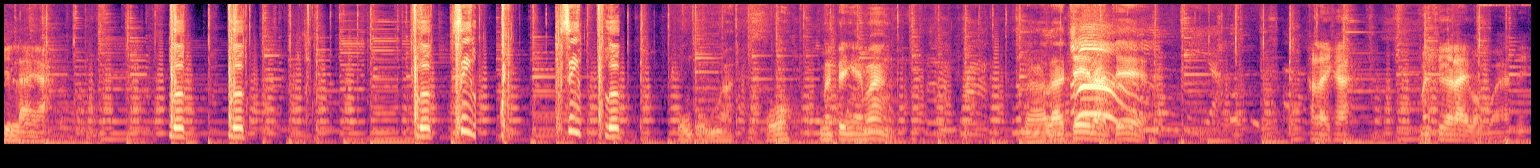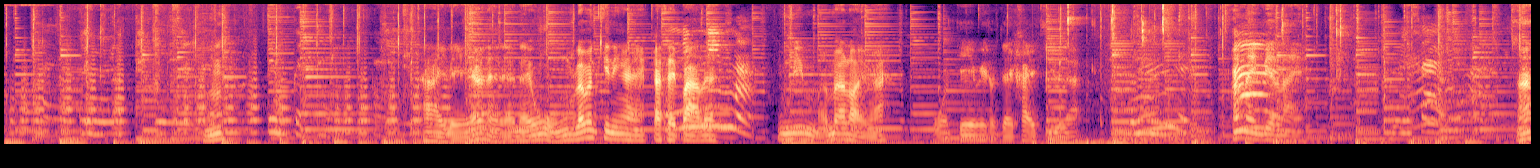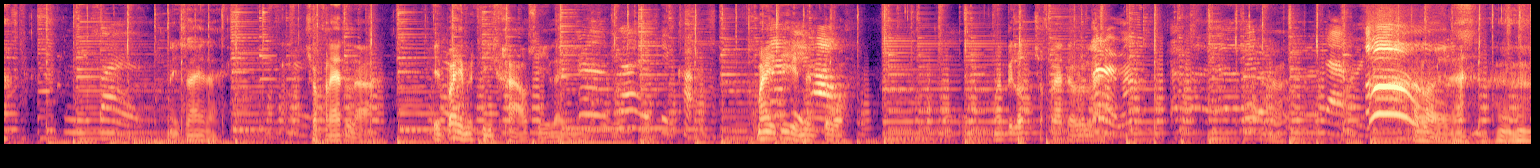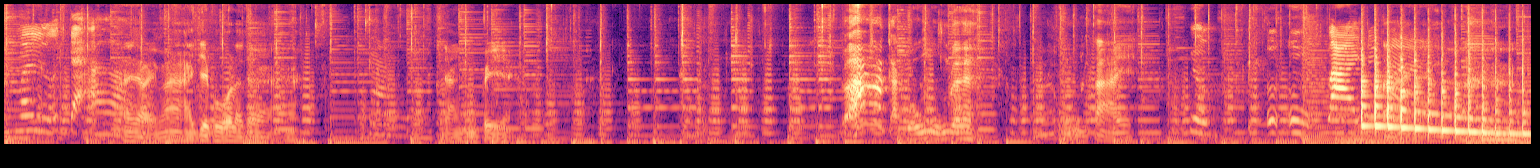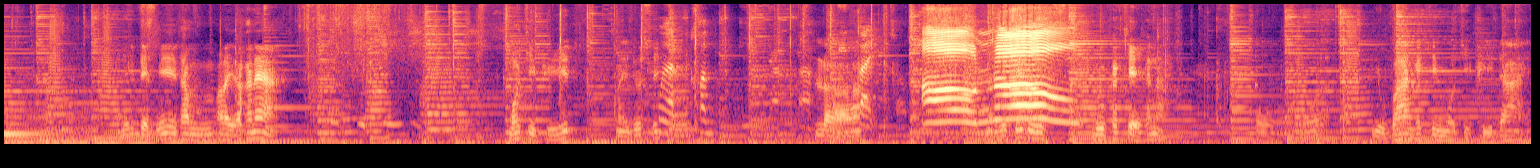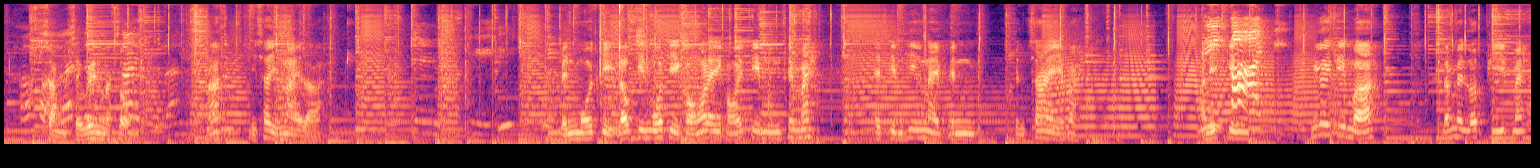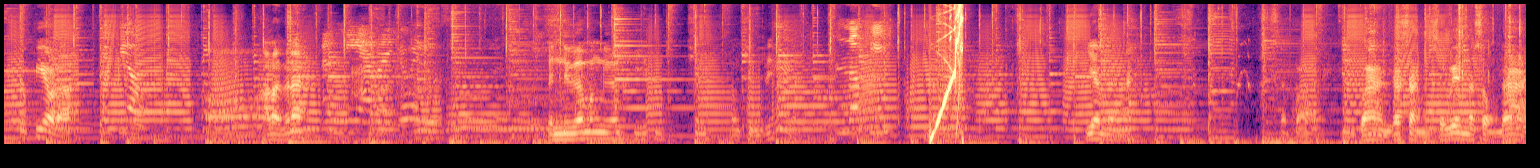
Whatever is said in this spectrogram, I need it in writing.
กินอะไรอะ Look, look, look, see, see, look. อุ๋งอุ๋งอะโอ้มันเป็นไงบ้างลาลาเจ้ลาเจ้อะไรคะ มันคืออะไรบอกว่าสิหืมถ่ายแล้วถ่ายแล้วไหนอุ๋งอุ๋งแล้วมันกินยังไงกัดใส่ปากเลย นิ่มๆแล้วมันอร่อยไหมโอ้เจ้ไม่สนใจใครกินแล้วข้างในเบียร์อะไร ฮะไหนไส้อะไร ช็อกโกแลตเหรอ เห็นป้าเห็นเป็นสีขาวสีอะไรอย่างเงี้ยไม่ที่เห็นเป็นตัว มันเป็นรสช็อกโกแลตหรือรสอะไรอร่อยนะ ไม่รู้แต่อร่อยอร่อยมาก หายใจพูเหรอเธอฮะยังต้องเปย์อ้ากัดหัวอุ๋งเลยอุ๋งตายอยู่อุ่นๆตายไปตาเลยยอันนี้ เด็กนี่ทำอะไรแล้วคะเนี่ยโมจิพีชไหนดูสิ เหมือนคนจริงนะคะเหรอ ใส่เขาไหนดูสิดูดูแพ็กเกจขนาดโอ้โหอยู่บ้านก็กินโมจิพีชได้ สั่งเซเว่นมาส่ง ฮะมีไส้อยู่ในเหรอ เป็นโมจิเรากินโมจิของอะไรของไอติมใช่ไหมไอติมที่ข้างในเป็นเป็นไส้ป่ะ อันนี้กินนี่ก็ไอติมเหรอ แล้วเป็นรสพีชไหมเปรี้ยวๆเหรอเปรี้ยวอ๋ออร่อยไหมล่ะมีอะไรด้วยเป็นเนื้อมั้งเนื้อพีชใช่ไหมลองชิมสิเนื้อพริกเยี่ยมเลยนะสบายอยู่บ้านก็สั่งเซเว่นมาส่งได้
